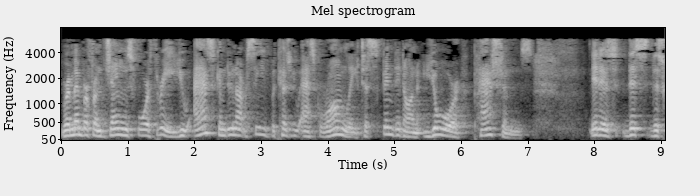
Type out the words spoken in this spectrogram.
Remember from James 4 3, you ask and do not receive because you ask wrongly to spend it on your passions. It is this, this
